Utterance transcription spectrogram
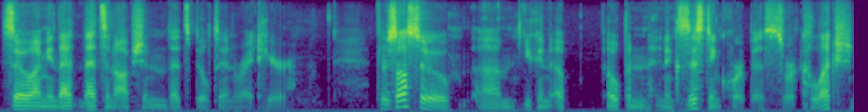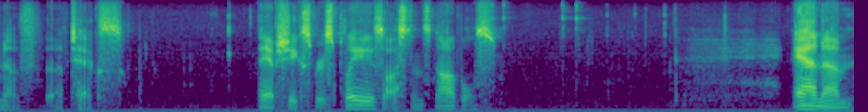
So I mean that that's an option that's built in right here. There's also um, you can up, open an existing corpus or collection of, of texts. They have Shakespeare's plays, Austen's novels. And um,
